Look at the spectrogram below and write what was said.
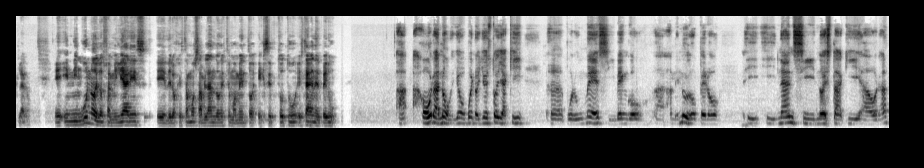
Claro. Eh, en ninguno de los familiares de los que estamos hablando en este momento, excepto tú, están en el Perú. ahora no. Yo, bueno, yo estoy aquí por un mes y vengo a, menudo, pero y, y, Nancy no está aquí ahora.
